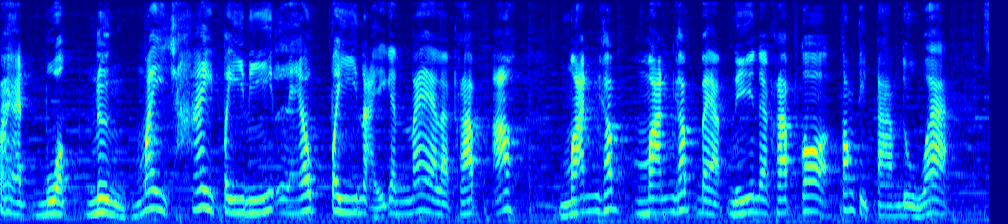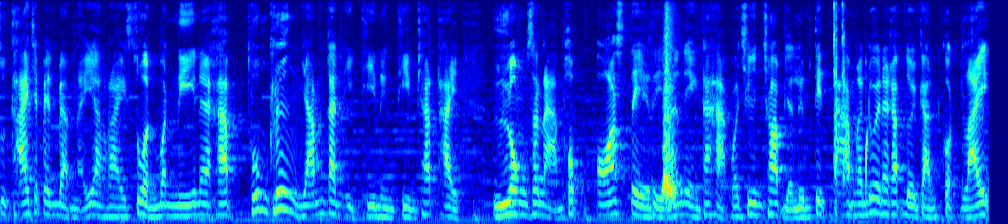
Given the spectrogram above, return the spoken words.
8บวก1 ไม่ใช่ปีนี้แล้วปีไหนกันแน่ล่ะครับ เอา้า มันครับ มันครับแบบนี้นะครับ ก็ต้องติดตามดูว่า สุดท้ายจะเป็นแบบไหนอย่างไร ส่วนวันนี้นะครับ ทุ่มครึ่งย้ำกันอีกทีหนึ่งทีมชาติไทย ลงสนามพบออสเตรเลียนั่นเองถ้าหากว่าชื่นชอบอย่าลืมติดตามกันด้วยนะครับ โดยการกดไลค์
